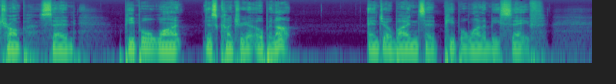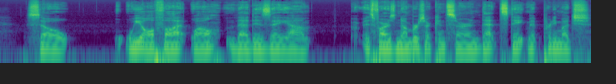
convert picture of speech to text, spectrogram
Trump said people want this country to open up. And Joe Biden said people want to be safe. So we all thought, well, that is a, um, as far as numbers are concerned, that statement pretty much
